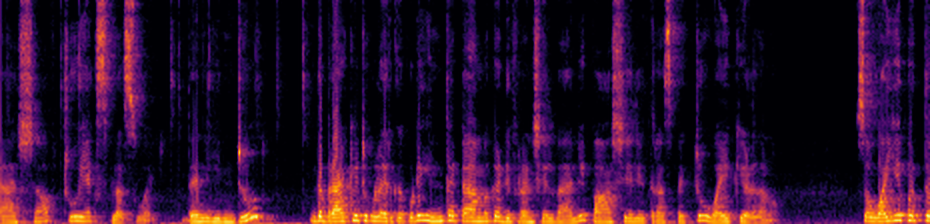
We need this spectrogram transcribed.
dash of two x plus y then into இந்த ப்ராக்கெட்டுக்குள்ளே இருக்கக்கூடிய இந்த டேர்முக்கு differential value partial with respect to ஒய்க்கு எழுதணும். ஸோ ஒய்யை பொறுத்து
